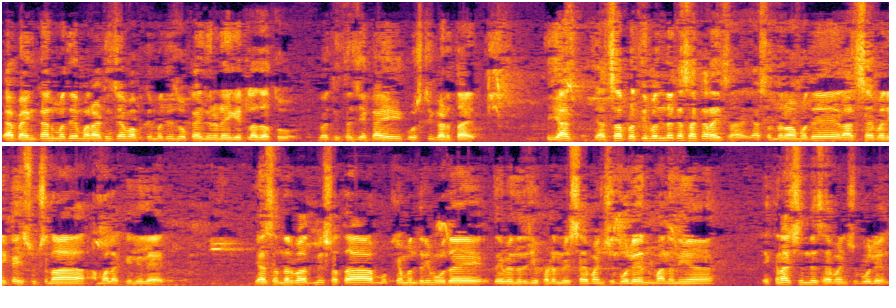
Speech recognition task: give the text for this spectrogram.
त्या बँकांमध्ये मराठीच्या बाबतीमध्ये जो काही निर्णय घेतला जातो किंवा तिथं जे काही गोष्टी घडत आहेत या त्याचा प्रतिबंध कसा करायचा? या संदर्भामध्ये राजसाहेबांनी काही सूचना आम्हाला केलेल्या आहेत. या संदर्भात मी स्वतः मुख्यमंत्री महोदय देवेंद्रजी फडणवीस साहेबांशी बोलेन माननीय एकनाथ शिंदे साहेबांशी बोलेन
